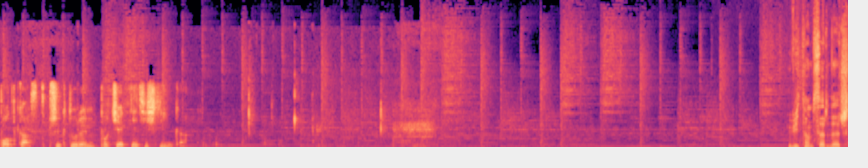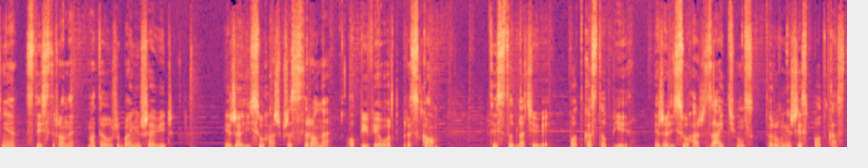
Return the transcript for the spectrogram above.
Podcast, przy którym pocieknie Ci ślinka. Witam serdecznie, z tej strony Mateusz Baniuszewicz. Jeżeli słuchasz przez stronę opiwie.wordpress.com, to jest to dla Ciebie podcast o piwie. Jeżeli słuchasz z iTunes, to również jest podcast.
